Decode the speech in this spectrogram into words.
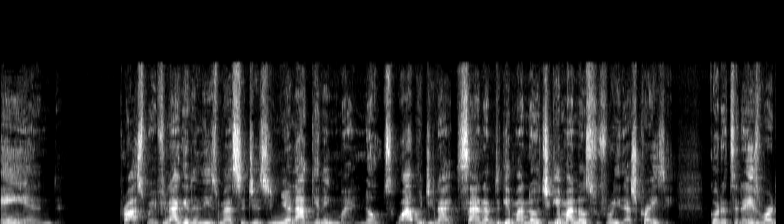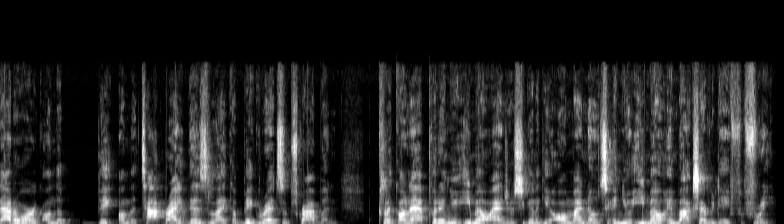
and prosper. If you're not getting these messages and you're not getting my notes, why would you not sign up to get my notes? You get my notes for free. That's crazy. Go to today'sword.org on the big on the top right. There's like a big red subscribe button. Click on that, put in your email address. You're going to get all my notes in your email inbox every day for free.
